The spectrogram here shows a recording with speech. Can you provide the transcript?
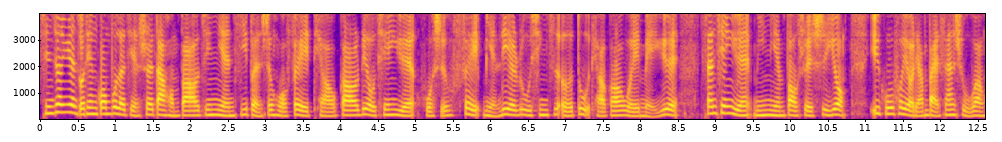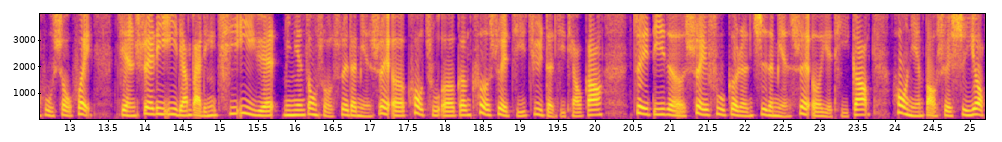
行政院昨天公布了减税大红包，今年基本生活费调高六千元，伙食费免列入薪资额度，调高为每月三千元，明年报税适用，预估会有两百三十五万户受惠。减税利益两百零七亿元，明年综所税的免税额、扣除额跟课税级距等级调高，最低的税负个人制的免税额也提高，后年报税适用，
